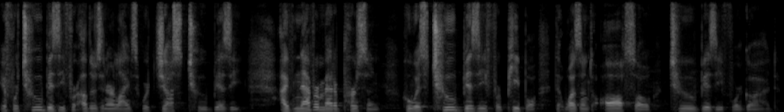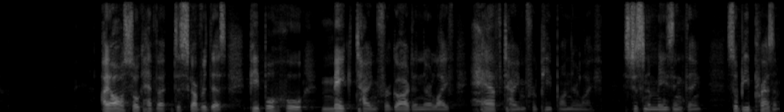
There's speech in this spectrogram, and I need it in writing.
If we're too busy for others in our lives, we're just too busy. I've never met a person who was too busy for people that wasn't also too busy for God. I also have uh, discovered this. People who make time for God in their life have time for people in their life. It's just an amazing thing. So be present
